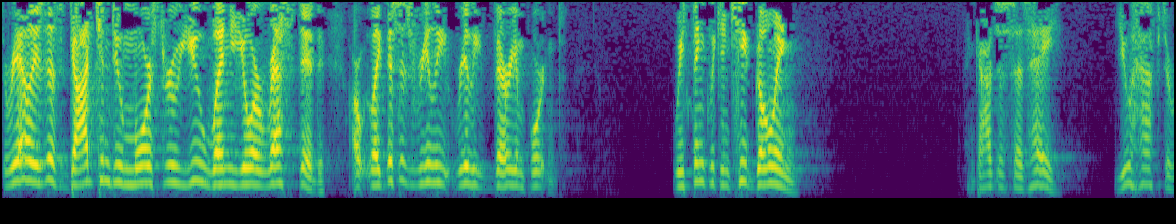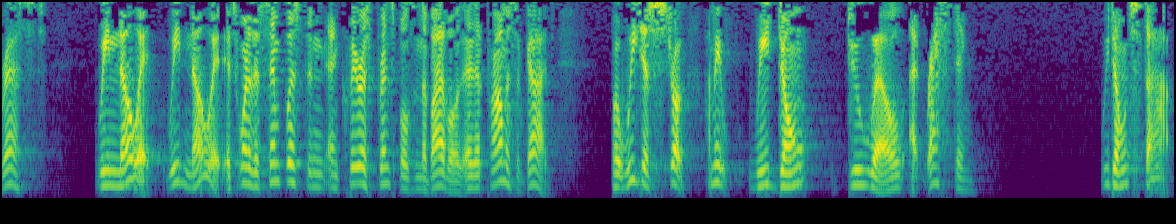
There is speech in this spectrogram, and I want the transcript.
The reality is this God can do more through you when you're rested. Like, this is really, really very important. We think we can keep going. And God just says, hey, you have to rest. We know it. We know it. It's one of the simplest and, and clearest principles in the Bible, the promise of God. But we just struggle. I mean, we don't do well at resting. We don't stop.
